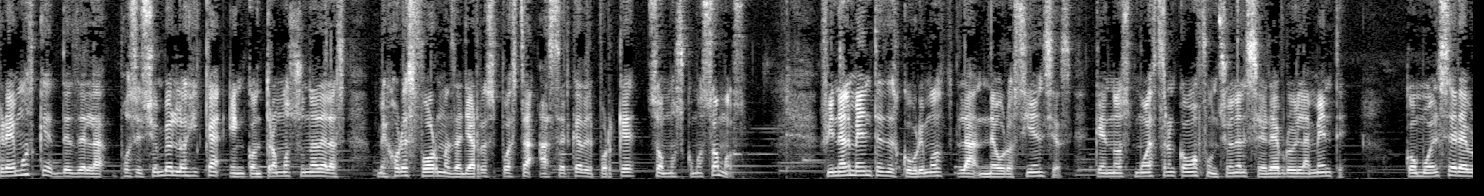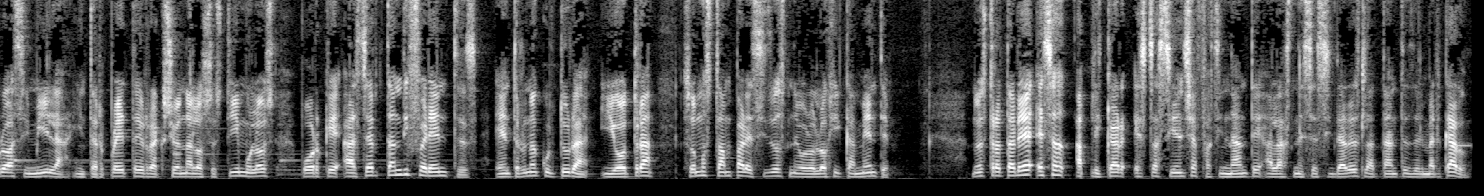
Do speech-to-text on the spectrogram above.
Creemos que desde la posición biológica encontramos una de las mejores formas de hallar respuesta acerca del por qué somos como somos. Finalmente descubrimos las neurociencias, que nos muestran cómo funciona el cerebro y la mente, cómo el cerebro asimila, interpreta y reacciona a los estímulos, porque al ser tan diferentes entre una cultura y otra, somos tan parecidos neurológicamente. Nuestra tarea es aplicar esta ciencia fascinante a las necesidades latentes del mercado.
